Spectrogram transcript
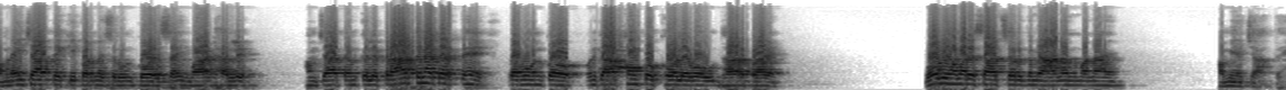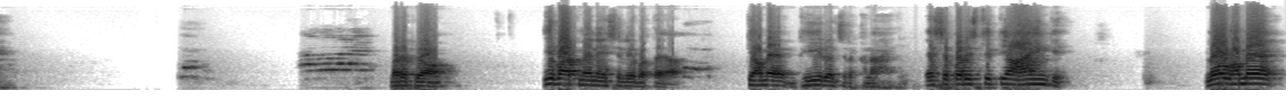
हम नहीं चाहते कि परमेश्वर उनको ऐसा ही मार डाले। हम चाहते हैं उनके लिए प्रार्थना करते हैं, प्रभु उनको, उनकी आँखों को खोले, वो उद्धार पाए। वो भी हमारे साथ स्वर्ग में आनंद मनाए। हम ये चाहते हैं। मेरे प्यो ये बात मैंने इसलिए बताया कि हमें धीरज रखना है। ऐसे परिस्थितियाँ आएँगे। लोग हमें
